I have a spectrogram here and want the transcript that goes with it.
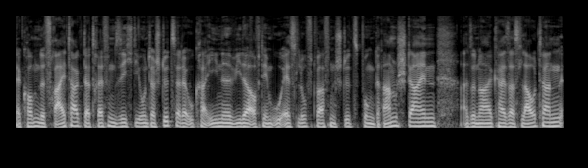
der kommende Freitag. Da treffen sich die Unterstützer der Ukraine wieder auf dem US-Luftwaffenstützpunkt Rammstein, also nahe Kaiserslautern.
